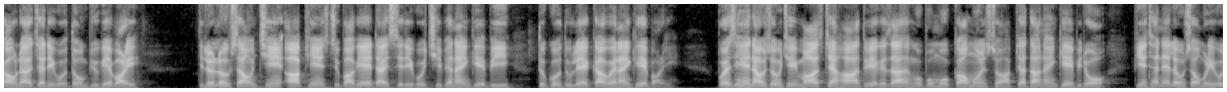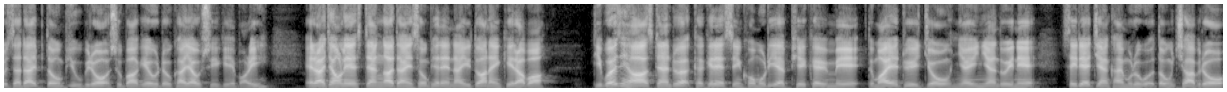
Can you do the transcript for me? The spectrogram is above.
ကောင်တာချက်တွေကိုအသုံးပြုခဲ့ပါတယ်။ဒီလိုလှုပ်ဆောင်ခြင်းအပြင်စူပါကဲတိုက်စစ်တွေကိုခြေဖြတ်နိုင်ခဲ့ပြီးသူ့ကိုယ်သူလည်းကာကွယ်နိုင်ခဲ့ပါတယ်။ပွဲစဉ်ရဲ့နောက်ဆုံးချိန်မှာစတက်ဟာသူ့ရဲ့ကစားဟန်ကိုပုံမကောင်းမွန်စွာပြသနိုင်ခဲ့ပြီးတော့ပြင်းထန်တဲ့လုံဆောင်မှုတွေကိုဇက်တိုက်သုံးပြုပြီးတော့စူပါကဲကိုဒုက္ခရောက်စေခဲ့ပါတယ်။အဲဒါကြောင့်လည်းစတန်ကဒိုင်ဆုံးဖြတ်တဲ့နိုင်ယူသွားနိုင်ခဲ့တာပါ။ဒီပွဲစဉ်ဟာစတန်အတွက်ခက်ခဲတဲ့စင်ခုံမှုတွေဖြစ်ခဲ့ပေမဲ့သူမရဲ့အတွေ့အကြုံညင်ညံသွေးနဲ့စိတ်တဲ့ကြံ့ခိုင်မှုတို့ကိုအသုံးချပြီးတော့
